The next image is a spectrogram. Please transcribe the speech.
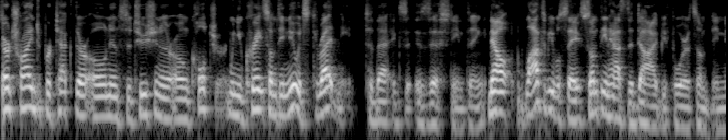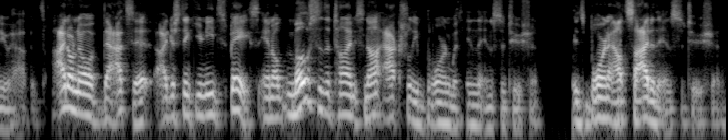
they're trying to protect their own institution and their own culture. When you create something new, it's threatening to that ex- existing thing. Now, lots of people say something has to die before something new happens. I don't know if that's it. I just think you need space. And uh, most of the time, it's not actually born within the institution. It's born outside of the institution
